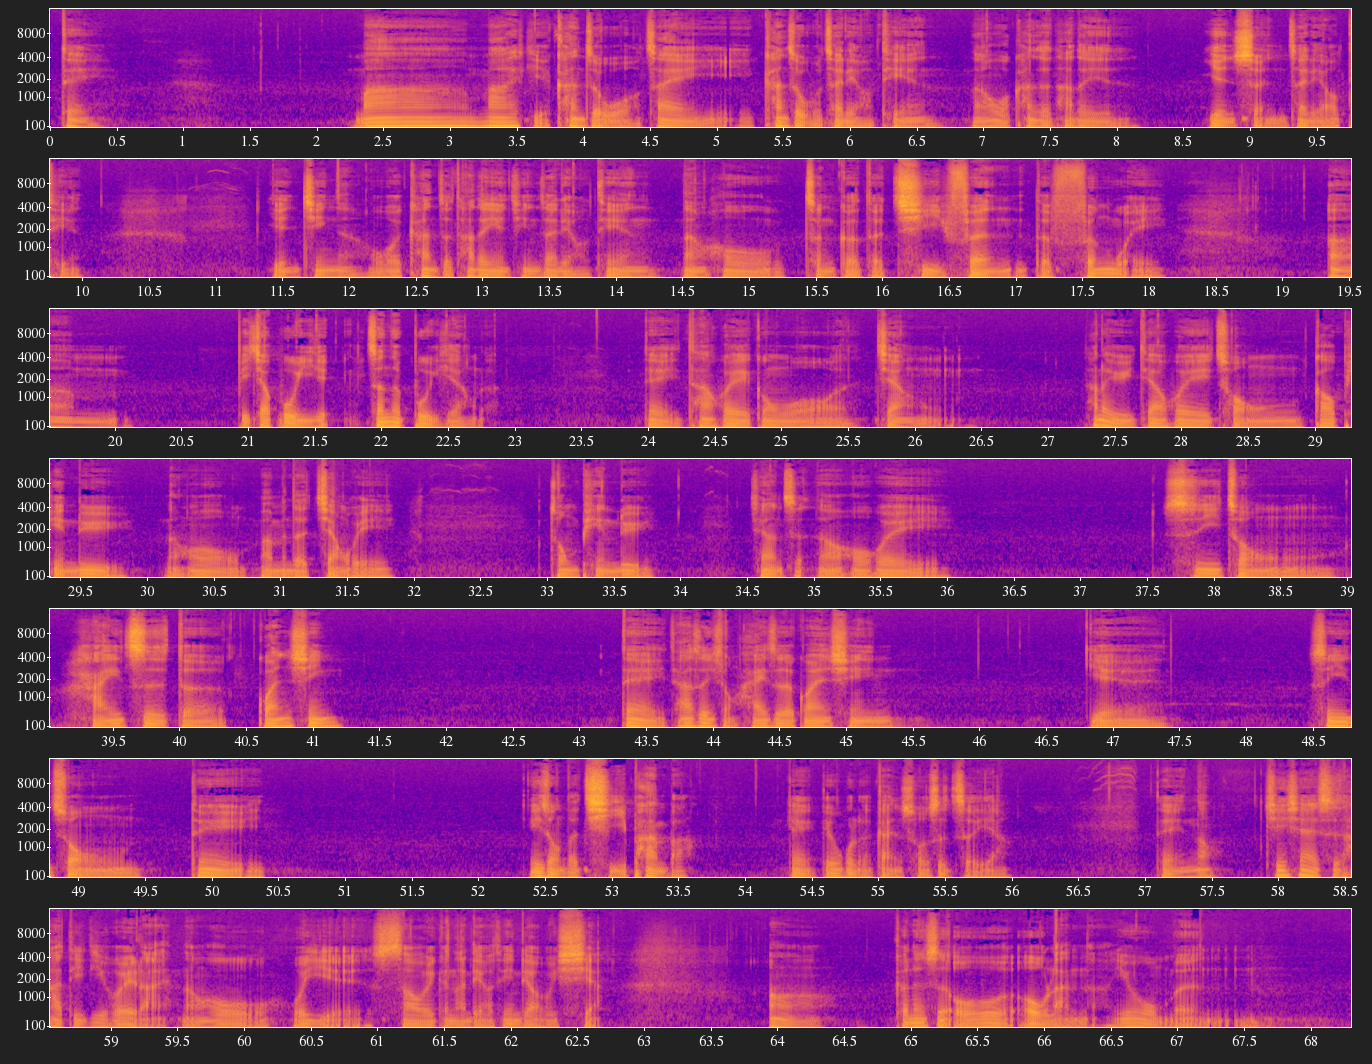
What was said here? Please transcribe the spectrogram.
对，妈妈也看着我在看着我在聊天，然后我看着她的眼神在聊天，眼睛呢，我看着她的眼睛在聊天，然后整个的气氛的氛围，嗯，比较不一，真的不一样了。对，她会跟我讲，他的语调会从高频率。然后慢慢的降为中频率，这样子，然后会是一种孩子的关心，对，它是一种孩子的关心，也是一种对一种的期盼吧，对，给我的感受是这样，对，那。接下来是他弟弟回来，然后我也稍微跟他聊天聊一下，嗯，可能是偶尔偶然了，因为我们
